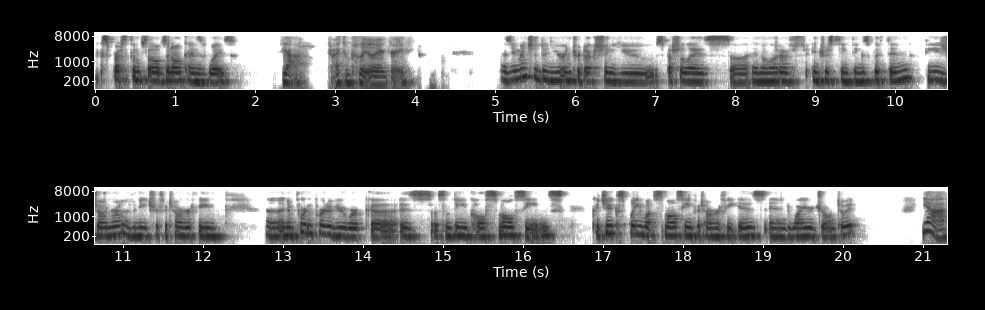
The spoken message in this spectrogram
express themselves in all kinds of ways. Yeah i completely agree. As you mentioned in your introduction, you specialize uh, in a lot of interesting things within the genre of nature photography. Uh, an important part of your work uh, is something you call small scenes. Could you explain what small scene photography is and why you're drawn to it? Yeah.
